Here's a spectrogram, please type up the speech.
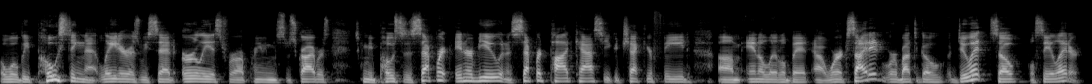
We'll be posting that later, as we said, earliest for our premium subscribers. It's going to be posted as a separate interview and a separate podcast, so you can check your feed um, in a little bit. Uh, we're excited. We're about to go do it, so we'll see you later.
